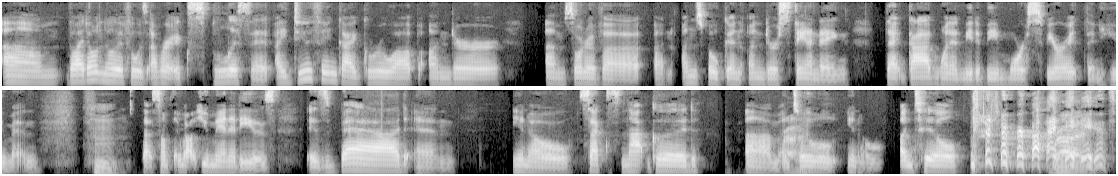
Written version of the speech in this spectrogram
um, though I don't know if it was ever explicit, I do think I grew up under um, sort of a an unspoken understanding that God wanted me to be more spirit than human. Hmm. That something about humanity is is bad and you know sex not good um, right. until you know until right? right.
